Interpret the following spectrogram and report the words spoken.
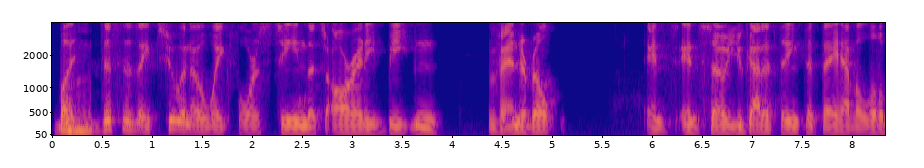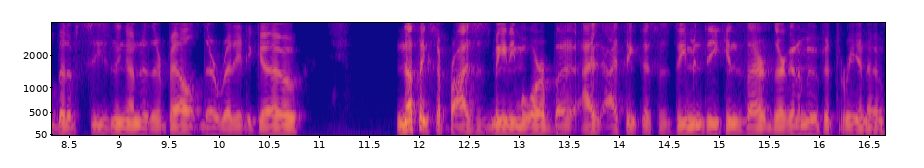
But Mhm. this is a 2 and 0 Wake Forest team that's already beaten Vanderbilt. And and so you got to think that they have a little bit of seasoning under their belt. They're ready to go. Nothing surprises me anymore, but I, I think this is Demon Deacons. They're they're going to move to 3 and oh. 0.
